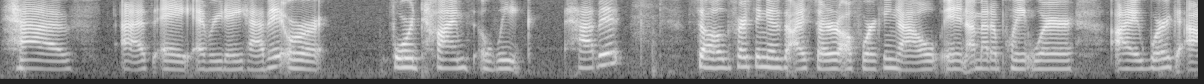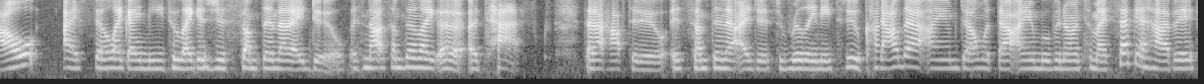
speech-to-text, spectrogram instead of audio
have as a everyday habit or four times a week habit so the first thing is I started off working out and I'm at a point where I work out I feel like I need to like it's just something that I do it's not something like a, a task that I have to do. It's something that I just really need to do. Now that I am done with that, I am moving on to my second habit,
